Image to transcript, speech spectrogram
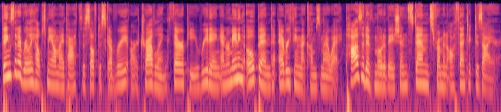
Things that have really helped me on my path to self discovery are traveling, therapy, reading, and remaining open to everything that comes my way. Positive motivation stems from an authentic desire.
